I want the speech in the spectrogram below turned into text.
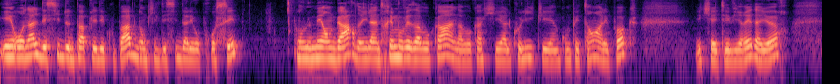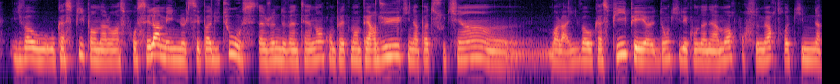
Et Ronald décide de ne pas plaider coupable, donc il décide d'aller au procès. On le met en garde. Il a un très mauvais avocat, un avocat qui est alcoolique et incompétent à l'époque, et qui a été viré d'ailleurs. Il va au, casse-pipe en allant à ce procès-là, mais il ne le sait pas du tout. C'est un jeune de 21 ans complètement perdu, qui n'a pas de soutien. Euh, voilà, il va au casse-pipe et euh, donc il est condamné à mort pour ce meurtre qu'il n'a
